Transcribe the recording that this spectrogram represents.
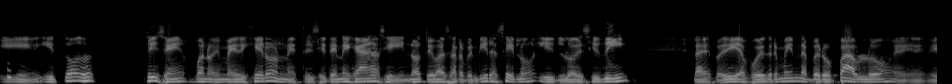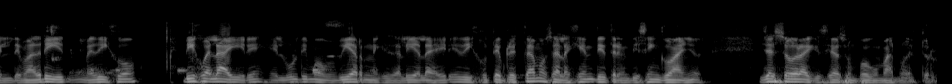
Y, y todo, sí, sí, bueno, y me dijeron, este, si tenés ganas y no te vas a arrepentir, hacelo, y lo decidí. La despedida fue tremenda, pero Pablo, eh, el de Madrid, me dijo, dijo al aire, el último viernes que salía al aire, dijo, te prestamos a la gente de 35 años, ya es hora de que seas un poco más nuestro.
